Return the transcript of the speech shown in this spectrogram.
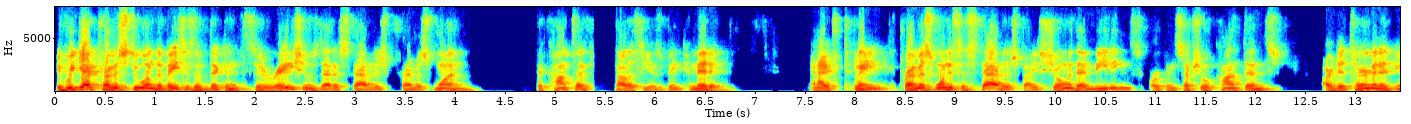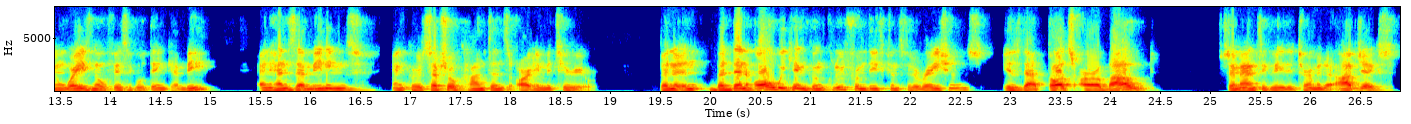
If we get premise two on the basis of the considerations that establish premise one, the content fallacy has been committed. And I explain premise one is established by showing that meanings or conceptual contents are determinate in ways no physical thing can be, and hence that meanings and conceptual contents are immaterial. But then, but then all we can conclude from these considerations is that thoughts are about semantically determinate objects,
